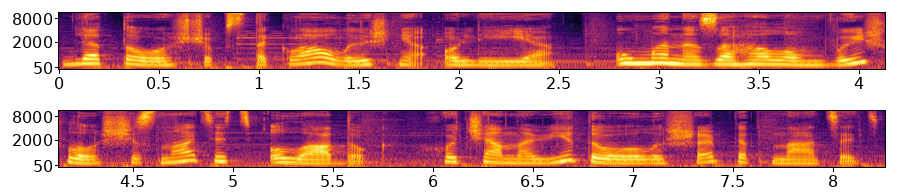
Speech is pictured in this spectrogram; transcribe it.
для того, щоб стекла лишня олія. У мене загалом вийшло 16 оладок, хоча на відео лише 15.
